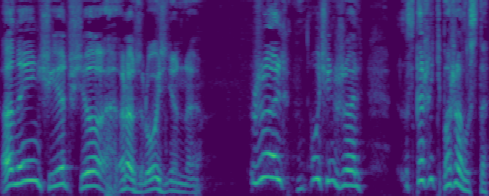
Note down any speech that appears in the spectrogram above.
а нынче это все разрозненно. — Жаль, очень жаль. Скажите, пожалуйста,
